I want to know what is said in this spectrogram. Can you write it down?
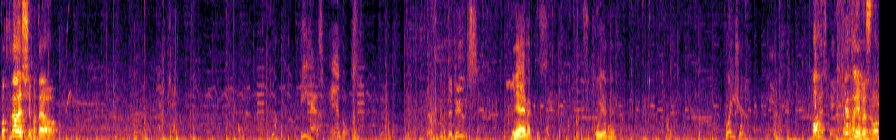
Potknąłeś się, Mateo. He has handles. The deuce. Ja nie wiem jak to... Oszukuje mnie. Frazier. O! Jak to nie weszło?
